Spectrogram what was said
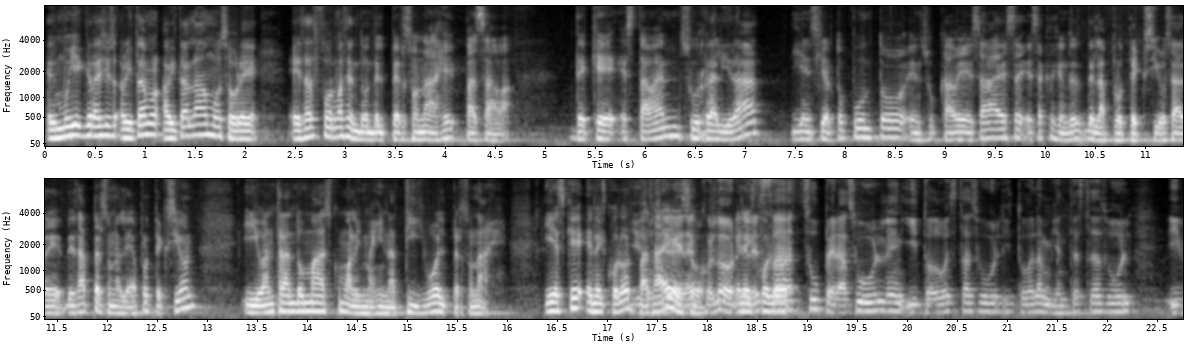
es muy gracioso. Ahorita, ahorita hablábamos sobre esas formas en donde el personaje pasaba de que estaba en su realidad y en cierto punto en su cabeza esa, esa creación de, de, la protección, o sea, de, de, esa personalidad de protección, y iba entrando más como al imaginativo del personaje. Y es que en el color y pasa eso. eso. En el color, en él el color... está súper azul en, y todo está azul y todo el ambiente está azul. Y,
